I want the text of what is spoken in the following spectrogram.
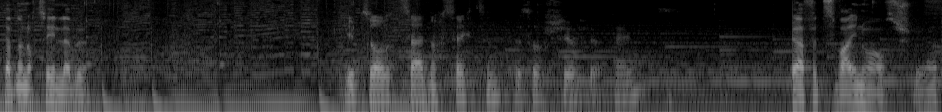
Ich hab nur noch 10 Level. Gibt's auch Zeit noch 16. Das auf Schärfe 1. Schärfe 2 nur aufs Schwert.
